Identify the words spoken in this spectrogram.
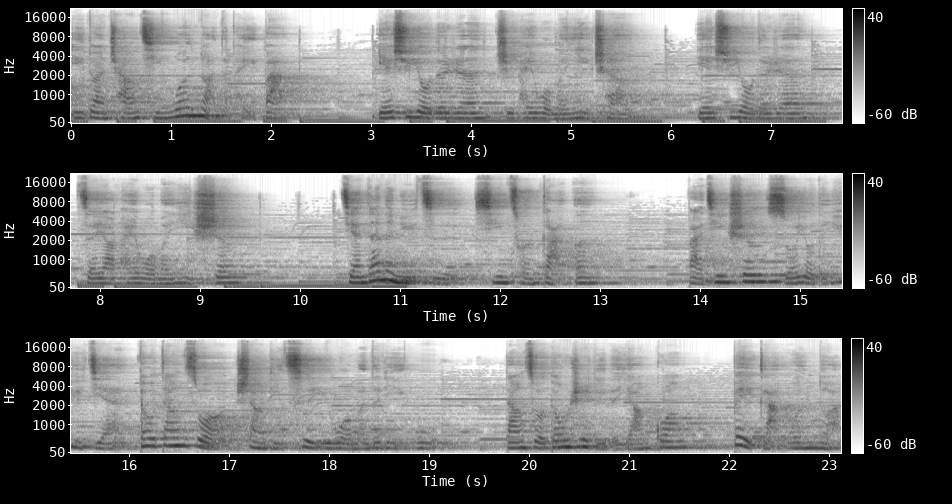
一段长情温暖的陪伴。也许有的人只陪我们一程，也许有的人则要陪我们一生。简单的女子，心存感恩。把今生所有的遇见都当作上帝赐予我们的礼物，当作冬日里的阳光，倍感温暖。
